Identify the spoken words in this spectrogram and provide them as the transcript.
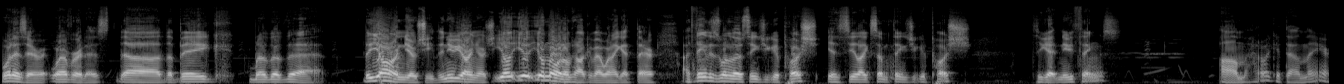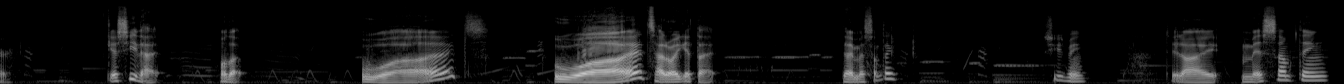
what is it? Whatever it is. The the big blah blah blah. The yarn Yoshi, the new yarn Yoshi. You'll, you'll you'll know what I'm talking about when I get there. I think this is one of those things you could push. You see, like some things you could push to get new things. Um, how do I get down there? Guess see that? Hold up. What? What? How do I get that? Did I miss something? Excuse me. Did I miss something?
